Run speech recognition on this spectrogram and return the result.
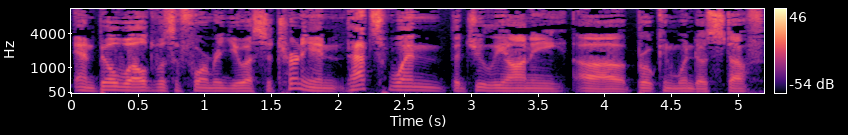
and Bill Weld was a former U.S. attorney, and that's when the Giuliani uh, broken window stuff,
